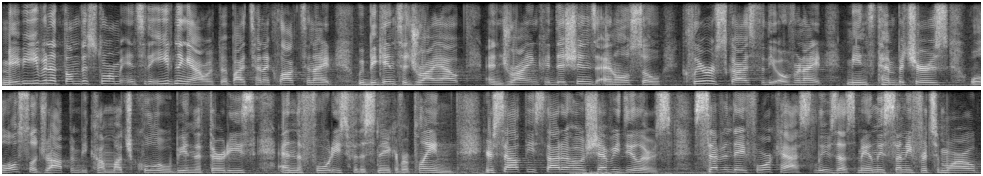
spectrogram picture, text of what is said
maybe even a thunderstorm into the evening hours. But by 10 o'clock tonight, we begin to dry out and drying conditions and also Clearer skies for the overnight means temperatures will also drop and become much cooler. We'll be in the 30s and the 40s for the Snake River Plain. Your Southeast Idaho Chevy dealers, seven-day forecast leaves us mainly sunny for tomorrow.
